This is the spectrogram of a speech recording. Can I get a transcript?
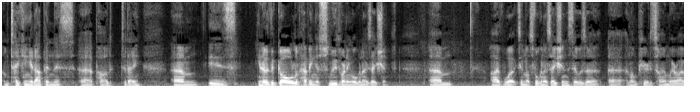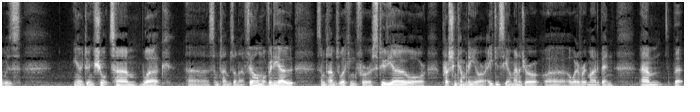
I'm taking it up in this uh, pod today, um, is you know the goal of having a smooth running organization. Um, I've worked in lots of organizations. There was a, a, a long period of time where I was, you know, doing short term work, uh, sometimes on a film or video, sometimes working for a studio or production company or agency or manager or, uh, or whatever it might have been. Um, but,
